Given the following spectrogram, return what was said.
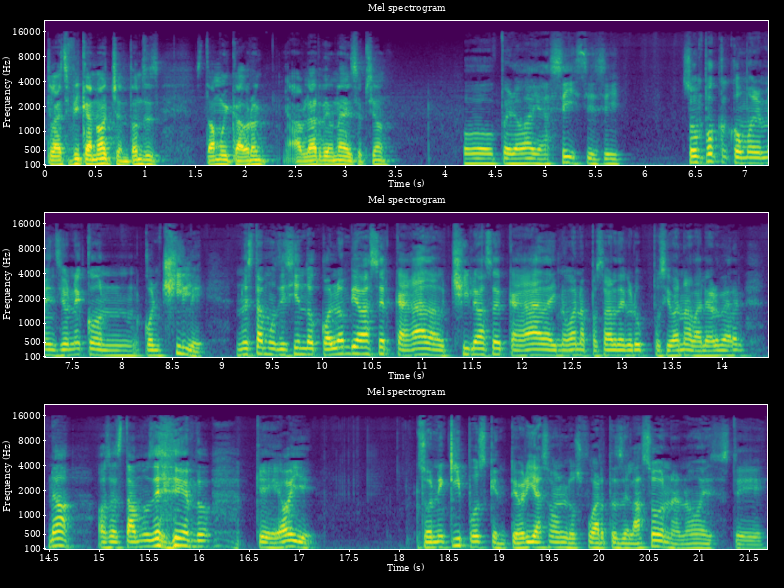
clasifican 8, entonces está muy cabrón hablar de una decepción. Oh, pero vaya, sí, sí, sí. Es un poco como mencioné con, con Chile. No estamos diciendo Colombia va a ser cagada o Chile va a ser cagada y no van a pasar de grupos y van a valer verga. No, o sea, estamos diciendo que, oye, son equipos que en teoría son los fuertes de la zona, ¿no? Este,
